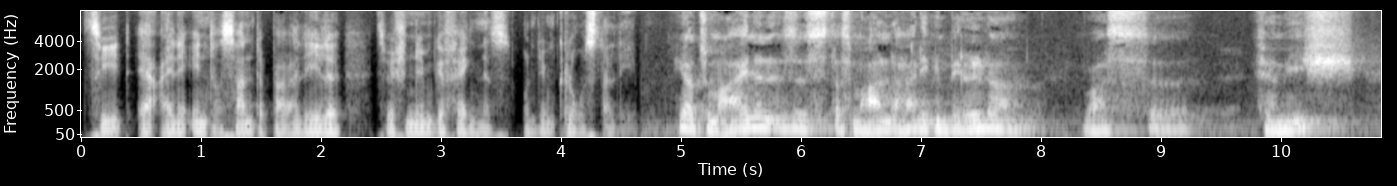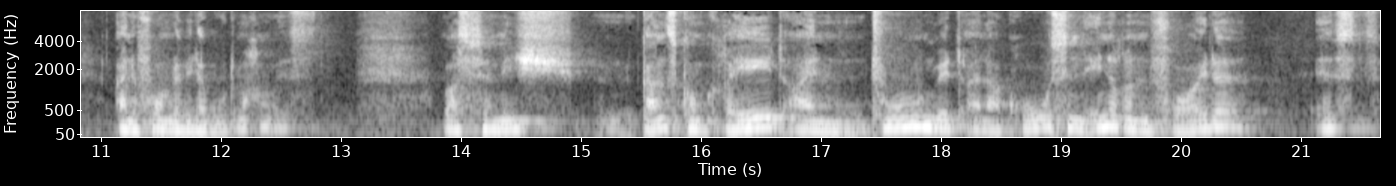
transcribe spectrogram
zieht er eine interessante Parallele zwischen dem Gefängnis und dem Klosterleben. Ja, zum einen ist es das Malen der heiligen Bilder, was äh für mich eine Form der Wiedergutmachung ist, was für mich ganz konkret ein Tun mit einer großen inneren Freude ist.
